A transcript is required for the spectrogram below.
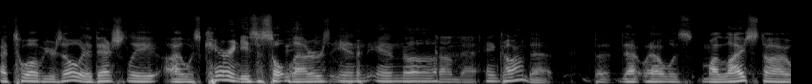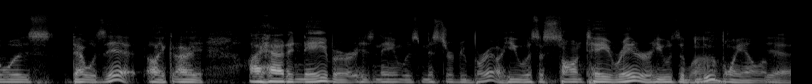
at 12 years old. Eventually, I was carrying these assault ladders in in uh, Combat. in combat. But that that was my lifestyle was that was it. Like I. I had a neighbor. His name was Mr. Dubrell. He was a Son Tay Raider. He was a Blue Boy element, Yeah,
